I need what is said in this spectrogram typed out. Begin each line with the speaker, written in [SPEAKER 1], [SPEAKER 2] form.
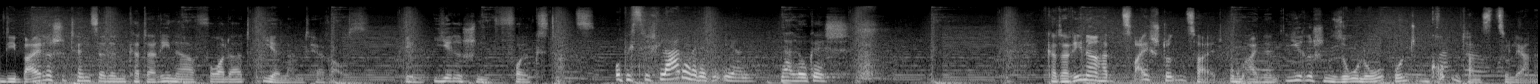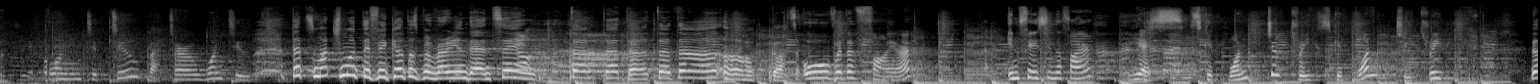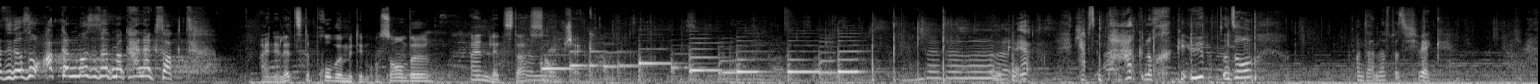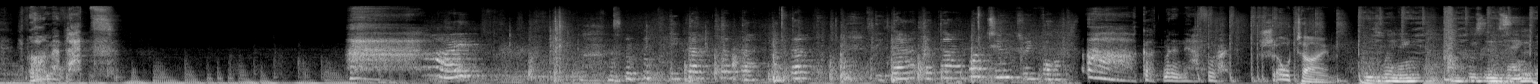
[SPEAKER 1] Die bayerische Tänzerin Katharina fordert ihr Land heraus. Im irischen Volkstanz.
[SPEAKER 2] Ob ich sie schlagen werde, die Iren? Na logisch.
[SPEAKER 1] Katharina hat zwei Stunden Zeit, um einen irischen Solo- und Gruppentanz zu lernen.
[SPEAKER 3] One, two, two, butter, one, two.
[SPEAKER 2] That's much more difficult as Bavarian dancing. Da, da, da, da, da. Oh Gott.
[SPEAKER 3] Over the fire. In facing the fire. Yes. Skip one, two, three. Skip one, two, three.
[SPEAKER 2] Dass ich da so ackern muss, das hat mir keiner gesagt.
[SPEAKER 1] Eine letzte Probe mit dem Ensemble, ein letzter Soundcheck.
[SPEAKER 2] Okay. Ich habe es im Park noch geübt und so. Und dann war es plötzlich weg. Ich brauche mehr Platz.
[SPEAKER 3] Hi. One, two, three, four.
[SPEAKER 2] Ah Gott, meine Nerven.
[SPEAKER 1] Showtime.
[SPEAKER 4] Who's winning and who's losing?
